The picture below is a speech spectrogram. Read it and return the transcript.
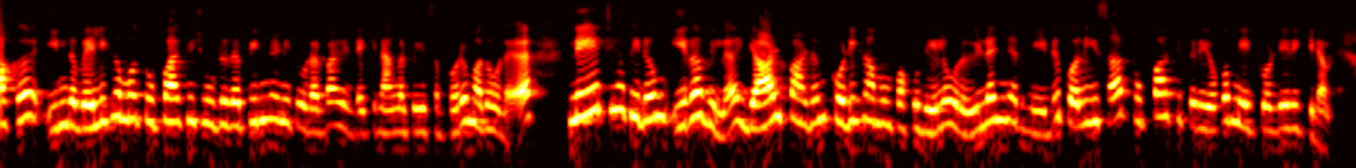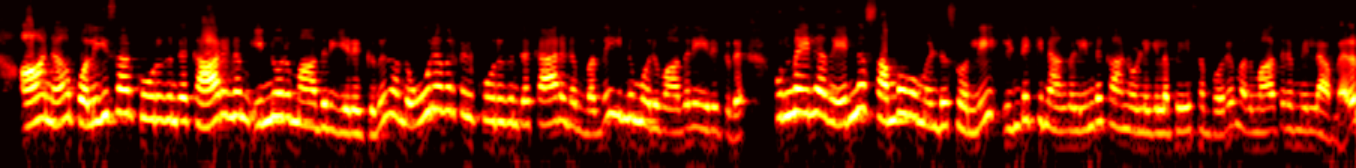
ஆக இந்த வெலிகம துப்பாக்கி சூட்டுற பின்னணி தொடர்பாக இன்றைக்கு நாங்கள் பேச போறோம். அதோட நேற்றைய தினம் இரவில யாழ்ப்பாணம் கொடிகாமம் பகுதியில் ஒரு இளைஞர் மீது போலீசார் துப்பாக்கி பிரயோகம் மேற்கொண்டிருக்கிறார் ஆனா போலீசார் கூறுகின்ற காரணம் இன்னொரு மாதிரி இருக்குது. அந்த ஊரவர்கள் கூறுகின்ற காரணம் வந்து இன்னும் ஒரு மாதிரி இருக்குது. உண்மையில அது என்ன சம்பவம் என்று சொல்லி இன்றைக்கு நாங்கள் இந்த காணொலியில பேச போறோம். அது மாத்திரம் இல்லாமல்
